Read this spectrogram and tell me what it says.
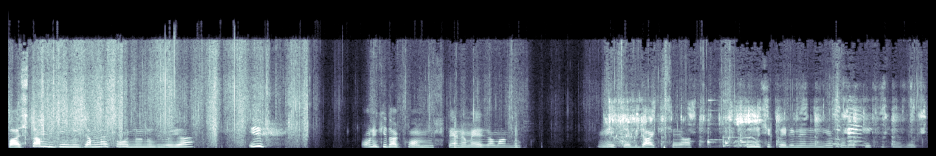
Baştan bir deneyeceğim. Nasıl oynanılıyor ya? Üf. 12 dakika olmuş. Denemeye zaman yok. Neyse bir dahaki seyahat. Tüm ışık verilerinin yakarak geçeceğiz.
